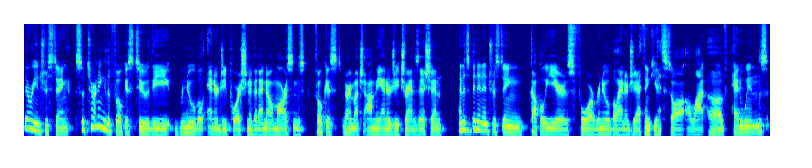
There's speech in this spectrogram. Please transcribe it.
Very interesting. So, turning the focus to the renewable energy portion of it, I know Morrison's focused very much on the energy transition. And it's been an interesting couple years for renewable energy. I think you saw a lot of headwinds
